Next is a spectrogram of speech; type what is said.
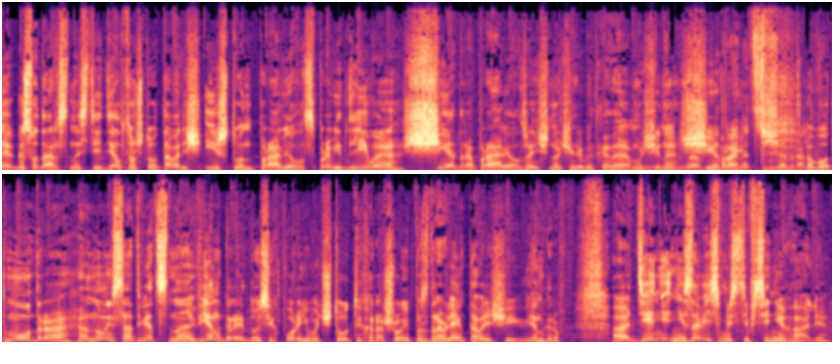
э, государственности. Дело в том, что товарищ Иштван правил справедливо, щедро правил. Женщины очень любят, когда мужчина щедрый. правят щедро. Вот, мудро. Ну и, соответственно, венгры до сих пор его чтут и хорошо, и поздравляем товарищей венгров. А, День независимости в Сенегале.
